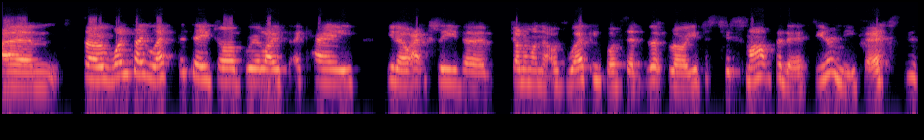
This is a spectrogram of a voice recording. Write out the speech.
Um, so once I left the day job, realized, okay, you know, actually the gentleman that I was working for said, look, Laura, you're just too smart for this. You don't need this. You're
